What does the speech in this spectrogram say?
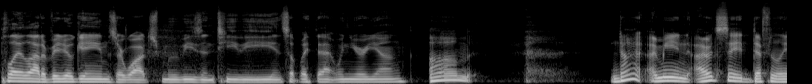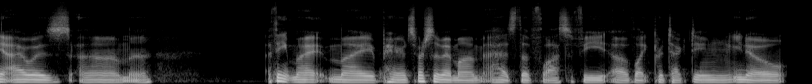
play a lot of video games or watch movies and TV and stuff like that when you were young? Um, not. I mean, I would say definitely. I was. Um, uh, I think my my parents, especially my mom, has the philosophy of like protecting. You know,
